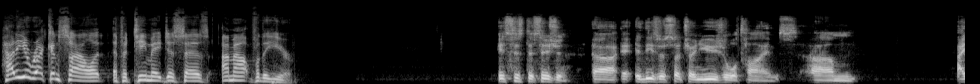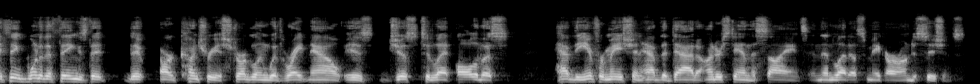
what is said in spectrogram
How do you reconcile it if a teammate just says, "I'm out for the year"? It's his decision. Uh, these are such unusual times. Um, I think one of the things that that our country is struggling with right now is just to let all of us have the information, have the data, understand the science, and then let us make our own decisions.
